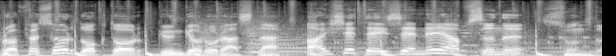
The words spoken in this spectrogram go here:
Profesör Doktor Güngör Uras'la Ayşe teyze ne yapsını sundu.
